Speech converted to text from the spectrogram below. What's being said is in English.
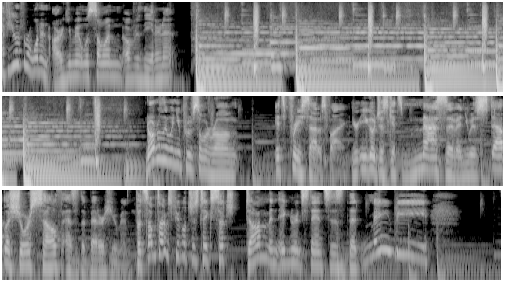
Have you ever won an argument with someone over the internet? Normally, when you prove someone wrong, it's pretty satisfying. Your ego just gets massive and you establish yourself as the better human. But sometimes people just take such dumb and ignorant stances that maybe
